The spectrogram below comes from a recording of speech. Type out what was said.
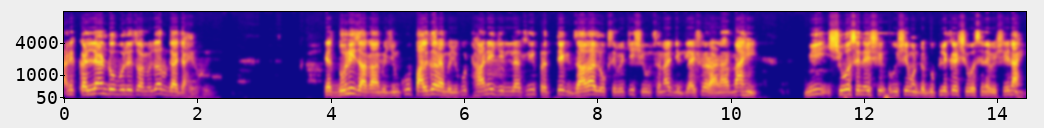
आणि कल्याण डोंबिवलीचा उमेदवार उद्या जाहीर होईल. या दोन्ही जागा आम्ही जिंकू पालघर आम्ही जिंकू ठाणे जिल्ह्यातली प्रत्येक जागा लोकसभेची शिवसेना जिंकल्याशिवाय राहणार नाही. मी शिवसेनेशी विषयी म्हणतो डुप्लिकेट शिवसेनेविषयी नाही.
